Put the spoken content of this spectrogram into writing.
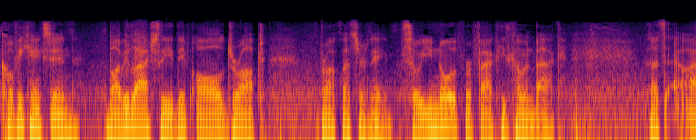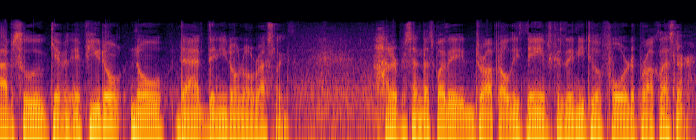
Kofi Kingston, Bobby Lashley, they've all dropped Brock Lesnar's name. So you know for a fact he's coming back. That's absolute given. If you don't know that, then you don't know wrestling. 100%. That's why they dropped all these names because they need to afford a Brock Lesnar.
